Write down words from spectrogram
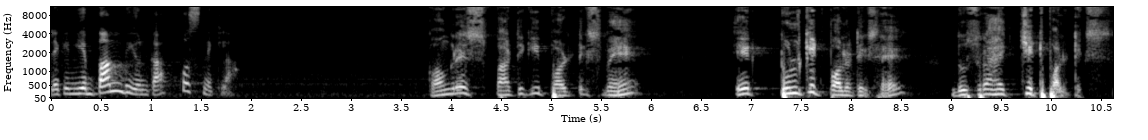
लेकिन ये बम भी उनका फुस निकला। कांग्रेस पार्टी की पॉलिटिक्स में एक टूलकिट पॉलिटिक्स है, दूसरा है चिट पॉलिटिक्स।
